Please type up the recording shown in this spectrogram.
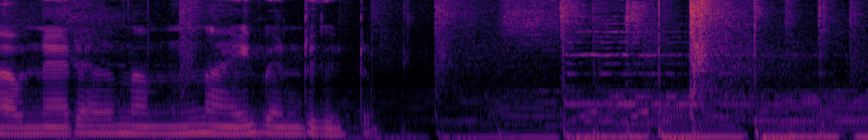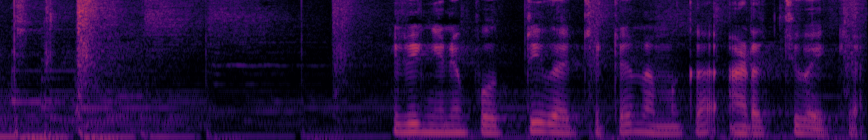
അന്നേരം അത് നന്നായി വെന്ത് കിട്ടും. ഇതിങ്ങനെ പൊത്തി വച്ചിട്ട് നമുക്ക് അടച്ചു വയ്ക്കാം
